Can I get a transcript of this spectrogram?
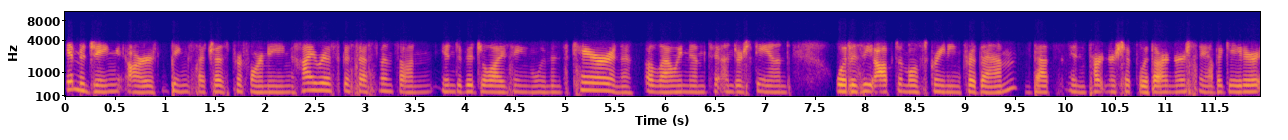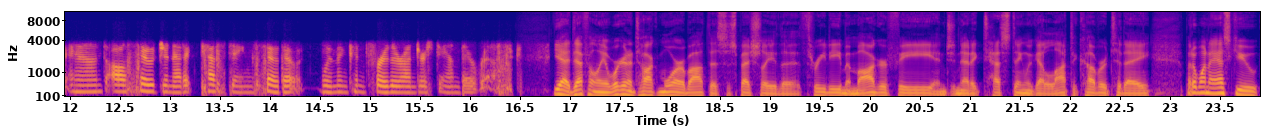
imaging are things such as performing high risk assessments on individualizing women's care and allowing them to understand what is the optimal screening for them. That's in partnership with our nurse navigator and also genetic testing so that women can further understand their risk. Yeah, definitely. We're going to talk more about this, especially the 3D mammography and genetic testing. We've got a lot to cover today. But I want to ask you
